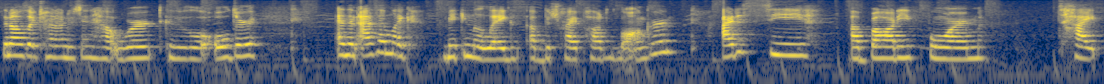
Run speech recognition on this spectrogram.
Then I was like trying to understand how it worked because it was a little older. And then as I'm like making the legs of the tripod longer, I just see a body form type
